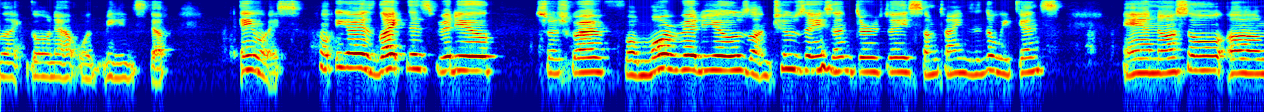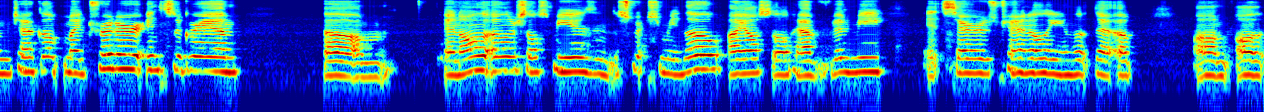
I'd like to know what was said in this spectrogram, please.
like going out with me and stuff. Anyways, hope you guys like this video. Subscribe for more videos on Tuesdays and Thursdays, sometimes in the weekends. And also, um, check out my Twitter, Instagram, um, and all the other social medias in the description below. I also have VidMe. It's Sarah's channel. You can look that up. Um, all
